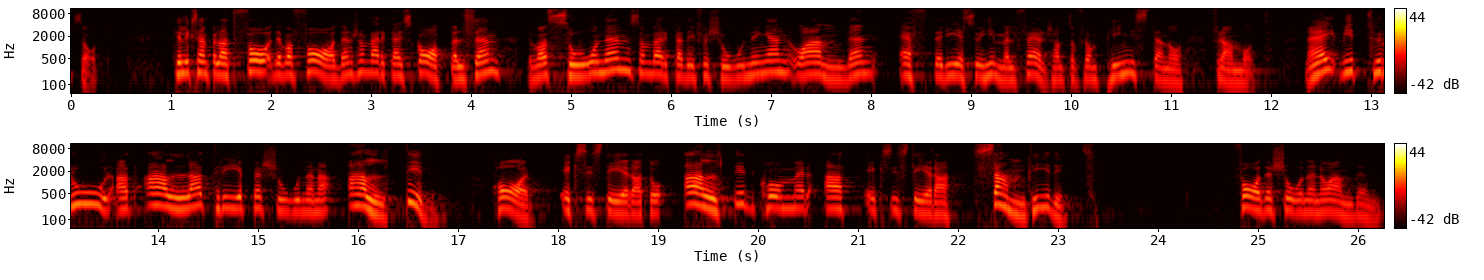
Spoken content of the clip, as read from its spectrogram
sak. Till exempel att det var Fadern som verkade i skapelsen, det var Sonen som verkade i försoningen och Anden efter Jesu himmelfärd, alltså från pingsten och framåt. Nej, vi tror att alla tre personerna alltid har existerat och alltid kommer att existera samtidigt. Fader, Sonen och Anden,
